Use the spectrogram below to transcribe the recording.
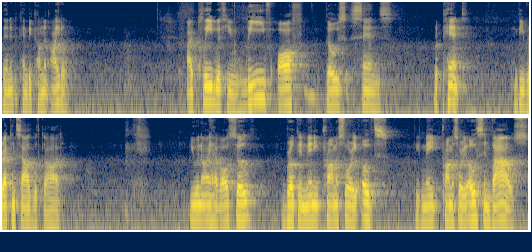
then it can become an idol. I plead with you leave off those sins, repent, and be reconciled with God. You and I have also broken many promissory oaths. We've made promissory oaths and vows.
